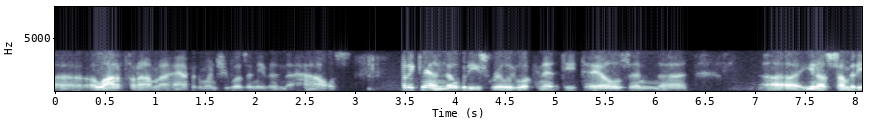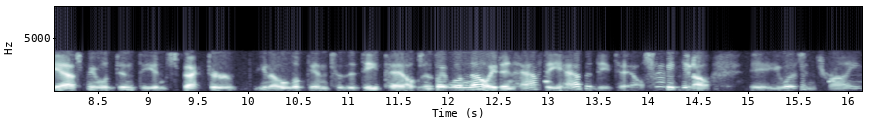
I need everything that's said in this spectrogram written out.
Uh, a lot of phenomena happened when she wasn't even in the house. But again, nobody's really looking at details and uh uh, you know, somebody asked me, well, didn't the inspector, you know, look into the details? And it's like, well, no, he didn't have to. He had the details. you know, he wasn't trying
